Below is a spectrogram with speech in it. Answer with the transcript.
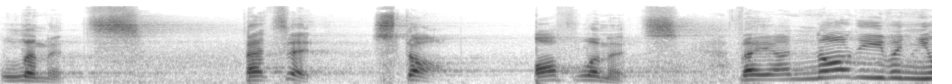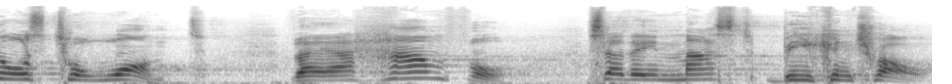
limits. That's it. Stop. Off limits. They are not even yours to want, they are harmful. So they must be controlled.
